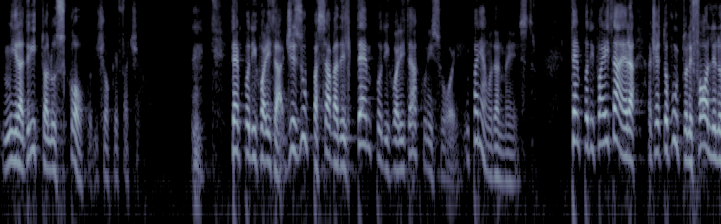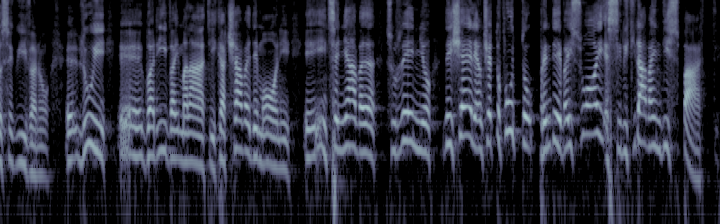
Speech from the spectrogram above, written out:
mira dritto allo scopo di ciò che facciamo. Tempo di qualità. Gesù passava del tempo di qualità con i suoi. Impariamo dal Maestro. Tempo di qualità era, a un certo punto le folle lo seguivano, eh, lui eh, guariva i malati, cacciava i demoni, eh, insegnava sul regno dei cieli, a un certo punto prendeva i suoi e si ritirava in disparte.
